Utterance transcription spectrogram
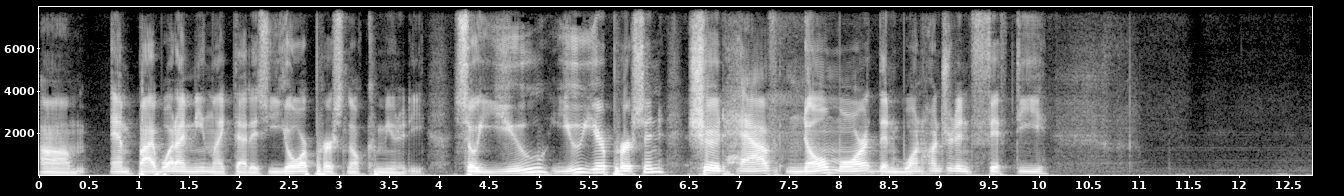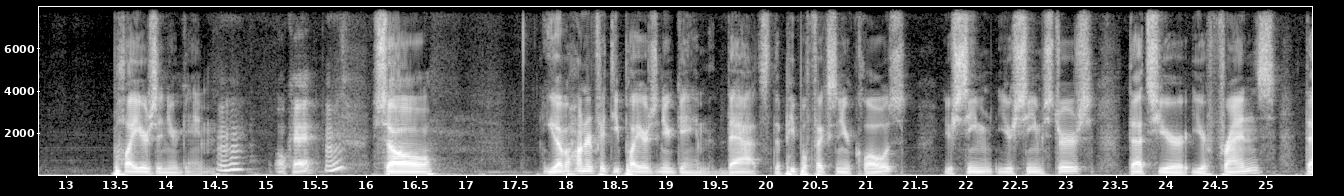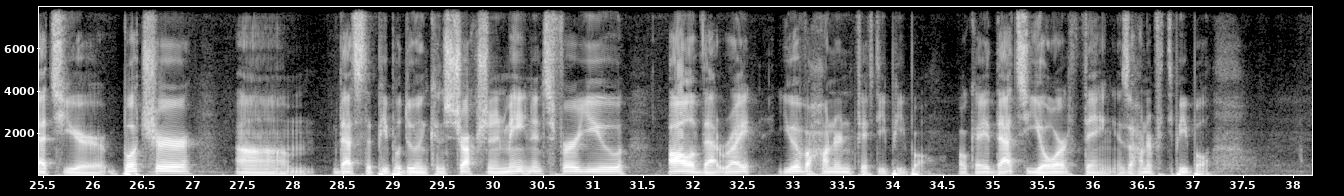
Um, and by what I mean like that is your personal community. So you, you, your person should have no more than 150 players in your game. Okay? So you have 150 players in your game. That's the people fixing your clothes, your seam, your seamsters. That's your your friends. That's your butcher. Um, that's the people doing construction and maintenance for you. All of that, right? You have 150 people. Okay, that's your thing. Is 150 people.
